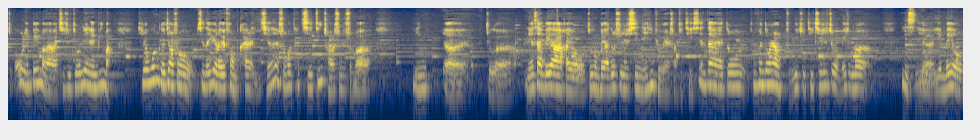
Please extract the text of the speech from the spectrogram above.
这个欧联杯嘛，其实就练练兵嘛。其实温格教授现在越来越放不开了。以前的时候，他其实经常是什么英呃这个联赛杯啊，还有足总杯啊，都是一些年轻球员上去踢。现在都纷纷都让主力去踢，其实这没什么意思，也也没有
